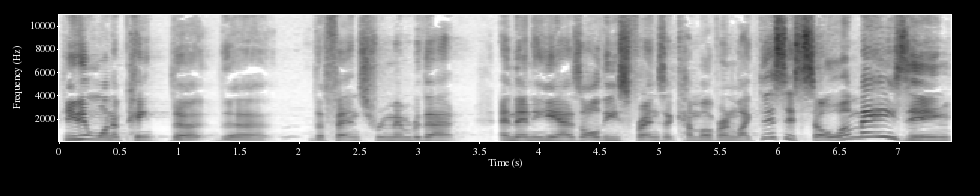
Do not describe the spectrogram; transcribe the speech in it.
He didn't want to paint the, the, the fence. Remember that? And then he has all these friends that come over and like, this is so amazing.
